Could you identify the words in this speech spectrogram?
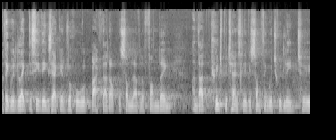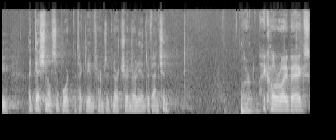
I think we'd like to see the executive as a whole back that up with some level of funding. And that could potentially be something which would lead to additional support, particularly in terms of nurture and early intervention. I call Roy Beggs.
